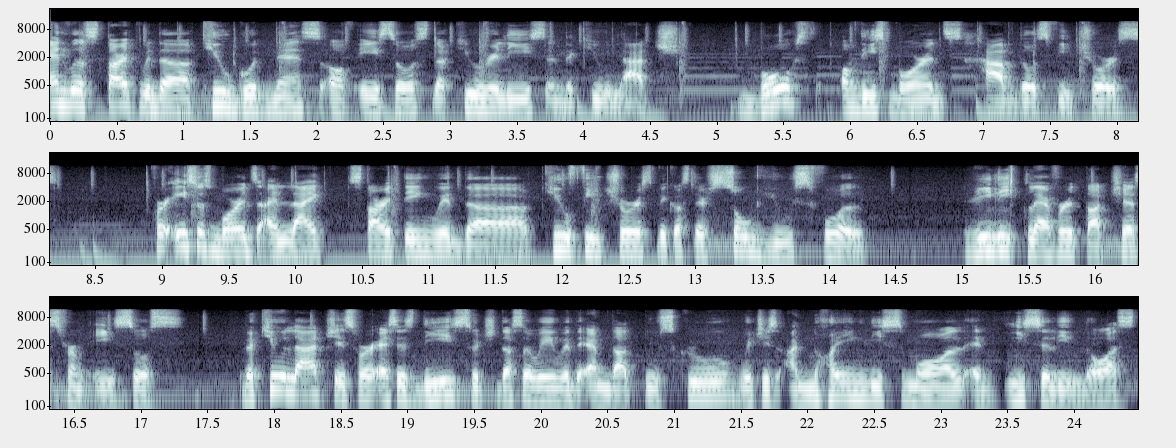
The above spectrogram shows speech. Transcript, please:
And we'll start with the Q goodness of ASUS, the Q release and the Q latch. Both of these boards have those features. For ASUS boards, I like starting with the Q features because they're so useful. Really clever touches from ASUS. The Q latch is for SSDs, which does away with the M.2 screw, which is annoyingly small and easily lost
